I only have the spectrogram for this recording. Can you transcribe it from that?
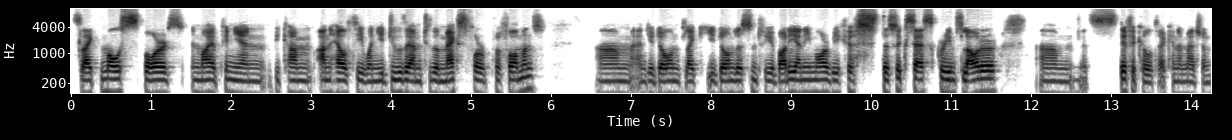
It's like most sports, in my opinion, become unhealthy when you do them to the max for performance. Um, and you don't like you don't listen to your body anymore because the success screams louder. Um, it's difficult, I can imagine.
